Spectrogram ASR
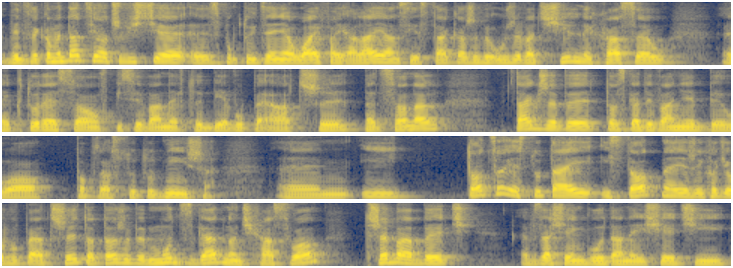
Więc rekomendacja oczywiście e, z punktu widzenia Wi-Fi Alliance jest taka, żeby używać silnych haseł, e, które są wpisywane w trybie WPA3 Personal, tak żeby to zgadywanie było po prostu trudniejsze. I to, co jest tutaj istotne, jeżeli chodzi o WPA3, to to, żeby móc zgadnąć hasło, trzeba być w zasięgu danej sieci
